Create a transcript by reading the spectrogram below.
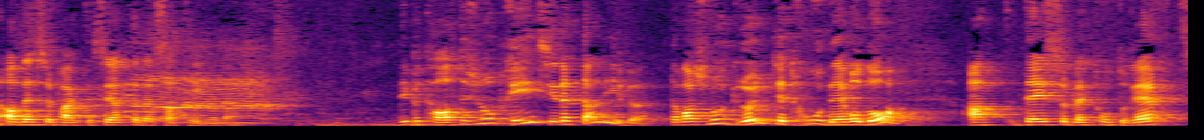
av de som praktiserte disse tingene, de betalte ikke noen pris i dette livet. Det var ikke noen grunn til å tro der og da at de som ble torturert,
